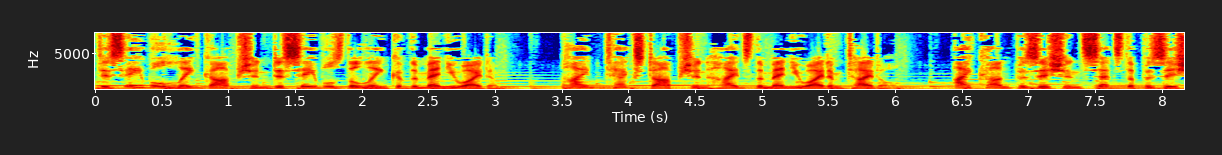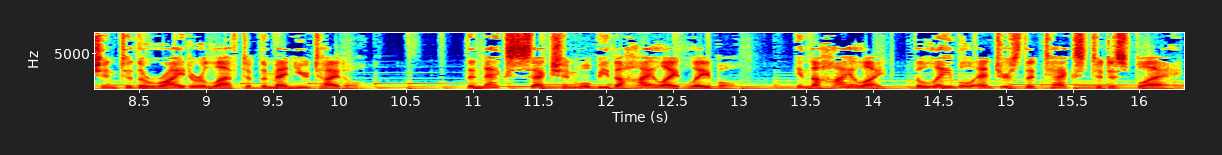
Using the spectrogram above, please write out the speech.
disable link option disables the link of the menu item. Hide text option hides the menu item title. Icon position sets the position to the right or left of the menu title. The next section will be the highlight label. In the highlight, the label enters the text to display.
